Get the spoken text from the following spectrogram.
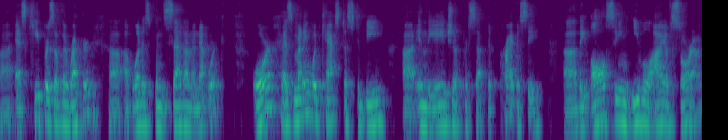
uh, as keepers of the record of what has been said on a network, or as many would cast us to be in the age of perceptive privacy, the all-seeing evil eye of Sauron,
